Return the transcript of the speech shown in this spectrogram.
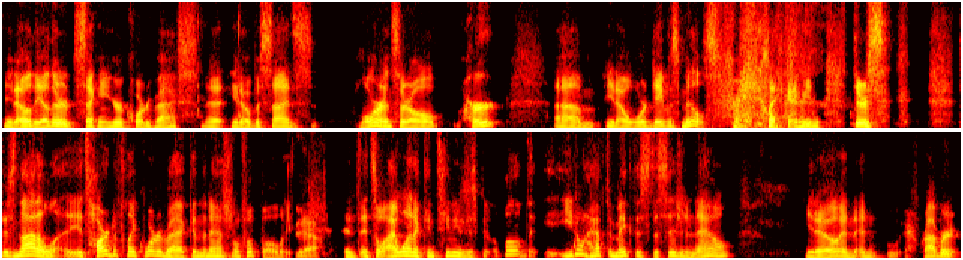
you know, the other second year quarterbacks, that, you know, besides Lawrence are all hurt, um, you know, or Davis Mills, right? like, I mean, there's, there's not a lot, it's hard to play quarterback in the National Football League. Yeah. And, and so I want to continue to just be, well, you don't have to make this decision now, you know, and, and Robert,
